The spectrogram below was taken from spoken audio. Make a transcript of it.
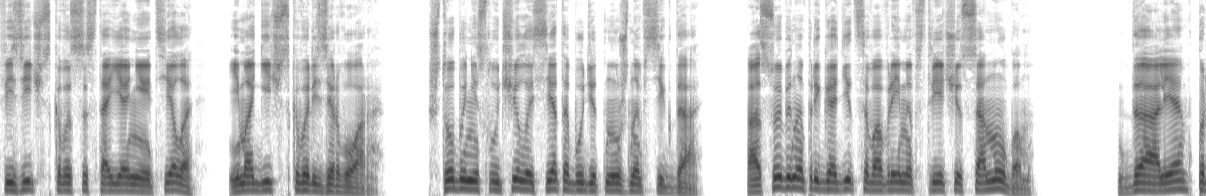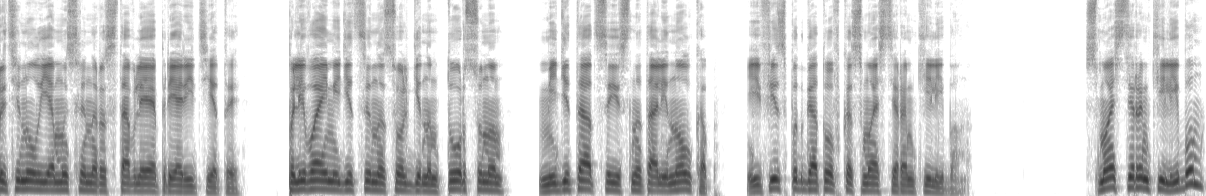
физического состояния тела и магического резервуара. Что бы ни случилось, это будет нужно всегда. Особенно пригодится во время встречи с Анубом. Далее, протянул я мысленно расставляя приоритеты, полевая медицина с Ольгиным Торсуном, медитации с Натальей Нолкоп и физподготовка с мастером Килибом. С мастером Килибом?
